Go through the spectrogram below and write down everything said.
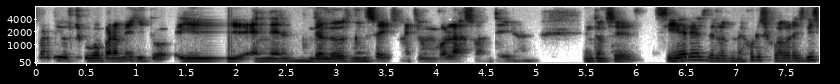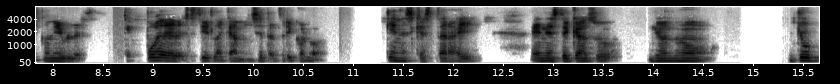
partidos jugó para México y en el Mundial de 2006 metió un golazo ante Irán. Entonces, si eres de los mejores jugadores disponibles que puede vestir la camiseta tricolor, tienes que estar ahí. En este caso, yo no, yo,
